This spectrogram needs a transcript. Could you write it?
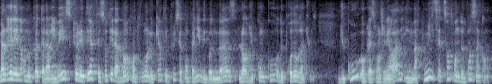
Malgré l'énorme cote à l'arrivée, Skelétaire fait sauter la banque en trouvant le Quintet Plus accompagné des bonnes bases lors du concours de pronos gratuit. Du coup, au classement général, il marque 1732,50 points.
